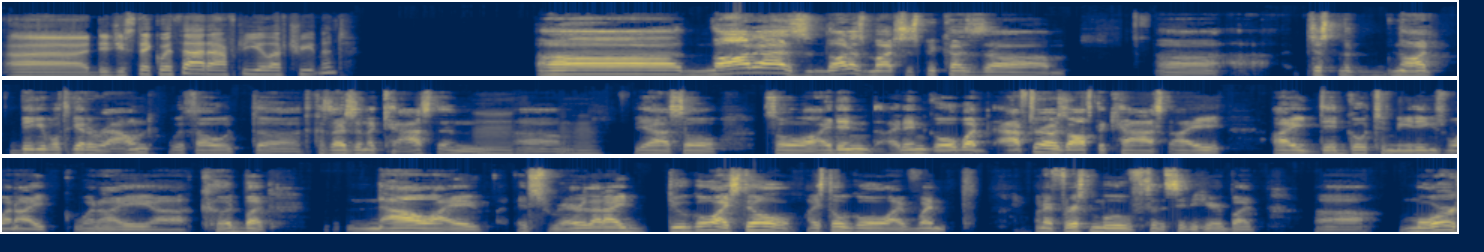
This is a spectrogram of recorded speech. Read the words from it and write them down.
Uh, did you stick with that after you left treatment? Uh, not as not as much, just because um, uh, just not being able to get around without because uh, I was in a cast and mm, um, mm-hmm. yeah, so so I didn't I didn't go. But after I was off the cast, I I did go to meetings when I when I uh, could, but now I it's rare that I do go. I still I still go. I went when I first moved to the city here, but uh, more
